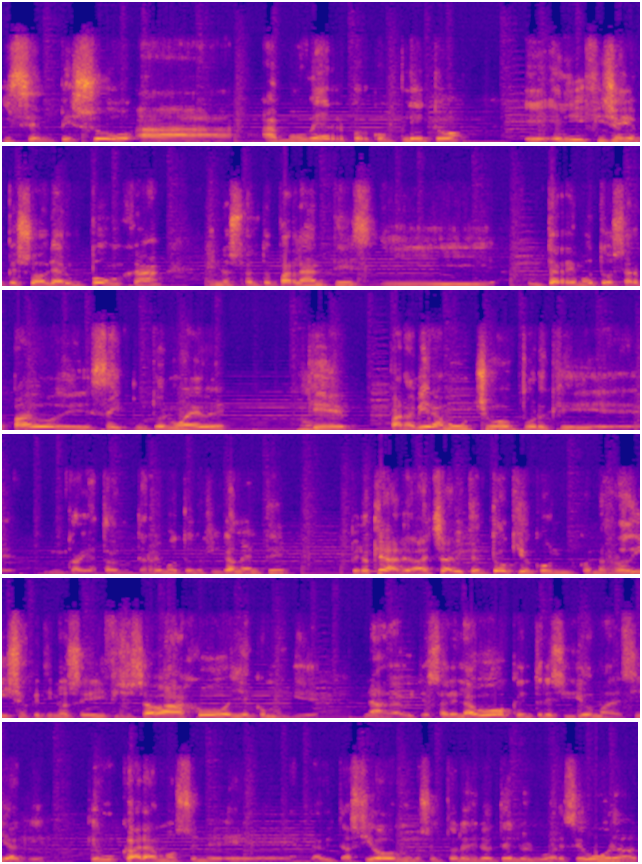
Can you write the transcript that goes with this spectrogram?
y se empezó a, mover por completo eh, el edificio y empezó a hablar un ponja en los altoparlantes y un terremoto zarpado de 6.9, que para mí era mucho porque nunca había estado en un terremoto, lógicamente. Pero claro, allá viste en Tokio con, los rodillos que tienen los edificios abajo y es como que nada, viste, sale la voz, que en tres idiomas decía que, que buscáramos en, eh, la habitación, en los sectores del hotel, los lugares seguros,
